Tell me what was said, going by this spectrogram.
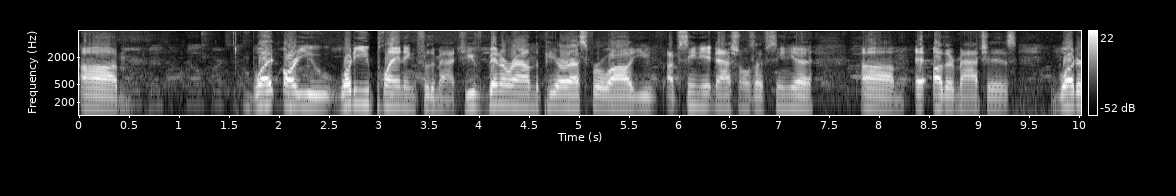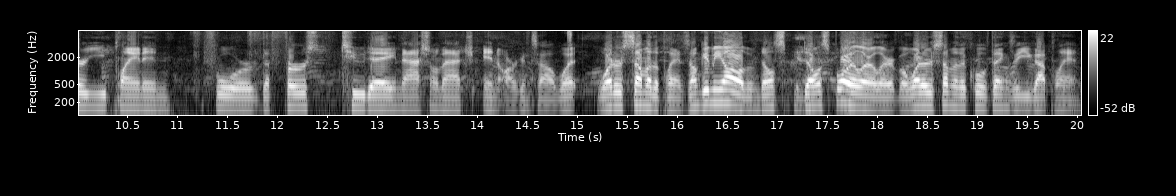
Um, what are you what are you planning for the match? You've been around the PRS for a while. You I've seen you at nationals. I've seen you um, at other matches. What are you planning for the first two-day national match in Arkansas? What What are some of the plans? Don't give me all of them. Don't Yeah. don't spoiler alert. But what are some of the cool things that you got planned?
